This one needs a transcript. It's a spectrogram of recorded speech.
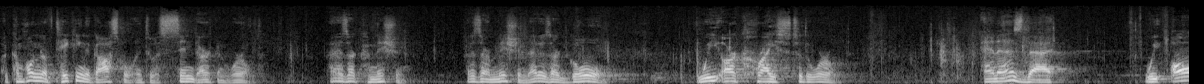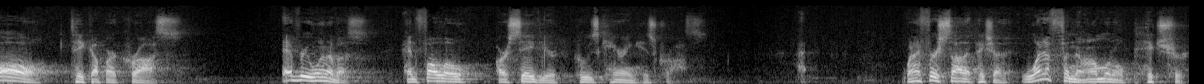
a component of taking the gospel into a sin darkened world. That is our commission. That is our mission. That is our goal. We are Christ to the world. And as that, we all take up our cross, every one of us, and follow our Savior who's carrying his cross. When I first saw that picture, what a phenomenal picture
